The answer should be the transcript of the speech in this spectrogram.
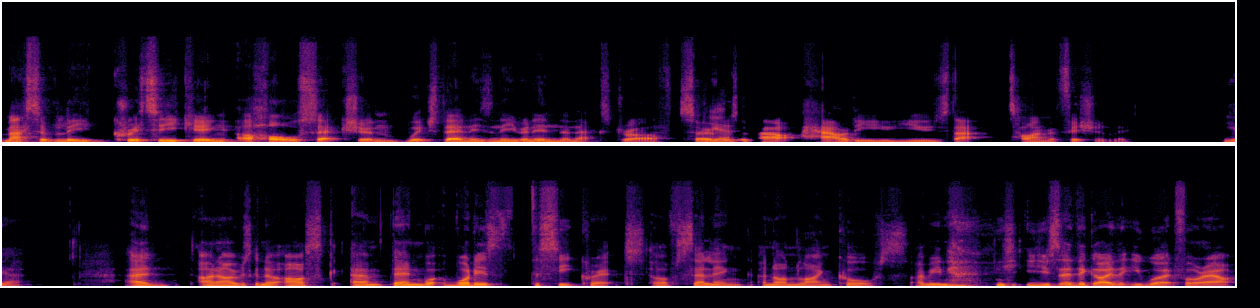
massively critiquing a whole section which then isn't even in the next draft so it was about how do you use that time efficiently Yeah. And and I was going to ask um, then what what is the secret of selling an online course? I mean, you said the guy that you worked for out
